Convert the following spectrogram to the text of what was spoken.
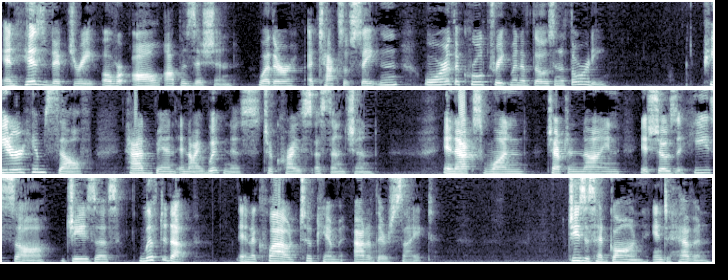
and his victory over all opposition, whether attacks of Satan or the cruel treatment of those in authority. Peter himself had been an eyewitness to Christ's ascension. In Acts 1, chapter 9, it shows that he saw Jesus lifted up, and a cloud took him out of their sight. Jesus had gone into heaven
